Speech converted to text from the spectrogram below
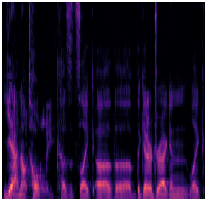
Yeah, no, totally. Because it's like uh, the the Getter Dragon like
